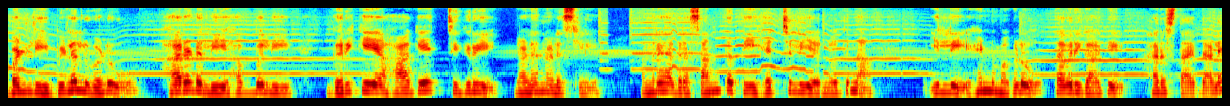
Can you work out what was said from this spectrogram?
ಬಳ್ಳಿ ಬಿಳಲುಗಳು ಹರಡಲಿ, ಹಬ್ಬಲಿ, ಗರಿಕೆಯ ಹಾಗೆ ಚಿಗುರಿ ನಳನಳಿಸಲಿ. ಅಂದರೆ ಅದರ ಸಂತತಿ ಹೆಚ್ಚಲಿ ಅನ್ನೋದನ್ನು ಇಲ್ಲಿ ಹೆಣ್ಣುಮಗಳು ತವರಿಗಾಗಿ ಹರಿಸ್ತಾ ಇದ್ದಾಳೆ.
